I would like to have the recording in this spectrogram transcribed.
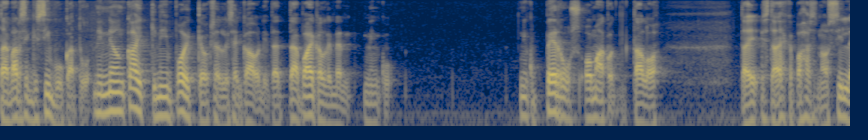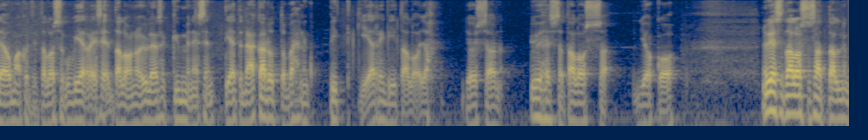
tai varsinkin sivukatu, niin ne on kaikki niin poikkeuksellisen kauniita, että tämä paikallinen niin kuin, niin kuin perusomakotitalo, tai sitä ehkä paha sanoa sille omakotitalossa, kun viereiseen taloon on yleensä 10 senttiä, että nämä kadut on vähän niin kuin pitkiä rivitaloja, joissa on yhdessä talossa joko No yhdessä talossa saattaa olla niin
